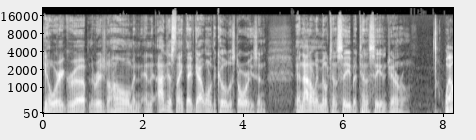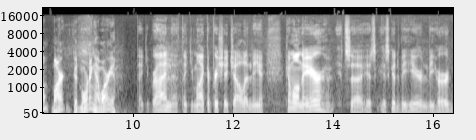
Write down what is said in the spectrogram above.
you know, where he grew up in the original home. And, and I just think they've got one of the coolest stories. And, and not only Middle Tennessee, but Tennessee in general. well, Mark, good morning. How are you? Thank you, Bryan. Uh, thank you, Mike. I appreciate y'all letting me uh, come on the air. It's uh, it's it's good to be here and be heard.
